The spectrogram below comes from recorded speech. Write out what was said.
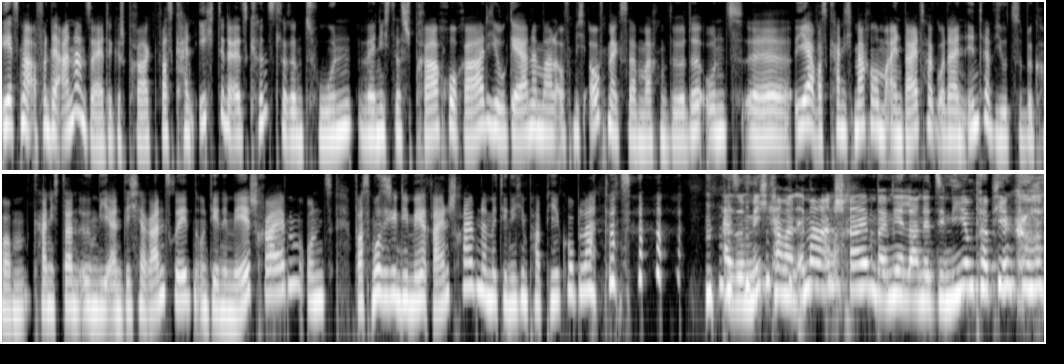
Jetzt mal von der anderen Seite gefragt, was kann ich denn als Künstlerin tun, wenn ich das Spracho-Radio gerne mal auf mich aufmerksam machen würde? Und äh, ja, was kann ich machen, um einen Beitrag oder ein Interview zu bekommen? Kann ich dann irgendwie an dich herantreten und dir eine Mail schreiben? Und was muss ich in die Mail reinschreiben, damit die nicht im Papierkorb landet? Also mich kann man immer anschreiben, bei mir landet sie nie im Papierkorb.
